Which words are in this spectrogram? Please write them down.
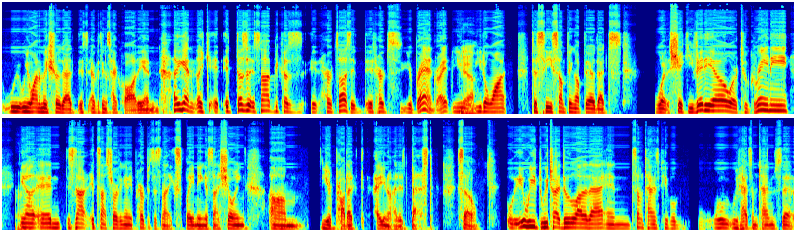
we, we want to make sure that it's everything's high quality. And again, like it, it doesn't. It's not because it hurts us. It it hurts your brand, right? You Yeah. you don't want to see something up there that's what shaky video or too grainy you know and it's not it's not serving any purpose it's not explaining it's not showing um your product uh, you know at its best so we we, we try to do a lot of that and sometimes people we- we've had some times that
